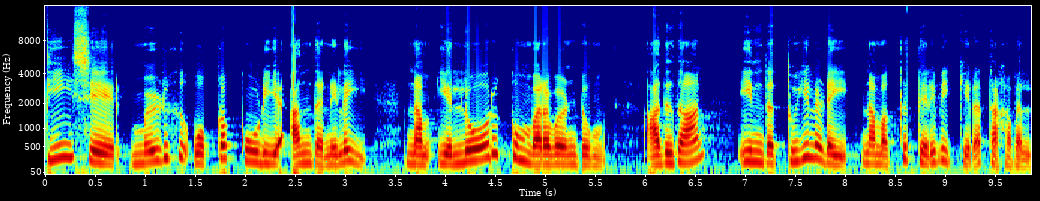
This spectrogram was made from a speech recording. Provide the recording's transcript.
தீசேர் மெழுகு ஒக்கக்கூடிய அந்த நிலை நம் எல்லோருக்கும் வர வேண்டும் அதுதான் இந்த துயிலடை நமக்கு தெரிவிக்கிற தகவல்.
